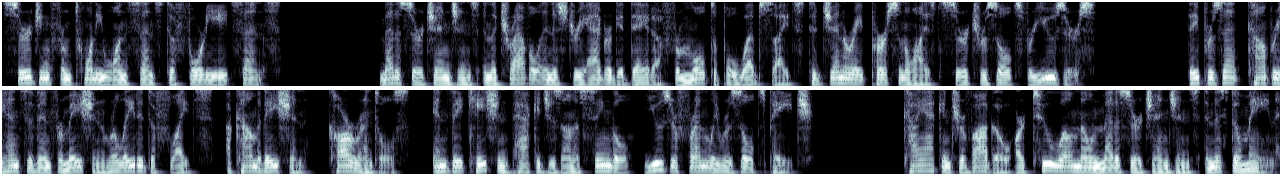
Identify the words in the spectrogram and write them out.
surging from 21 cents to 48 cents. Metasearch engines in the travel industry aggregate data from multiple websites to generate personalized search results for users. They present comprehensive information related to flights, accommodation, car rentals, and vacation packages on a single, user-friendly results page. Kayak and Trivago are two well-known metasearch engines in this domain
